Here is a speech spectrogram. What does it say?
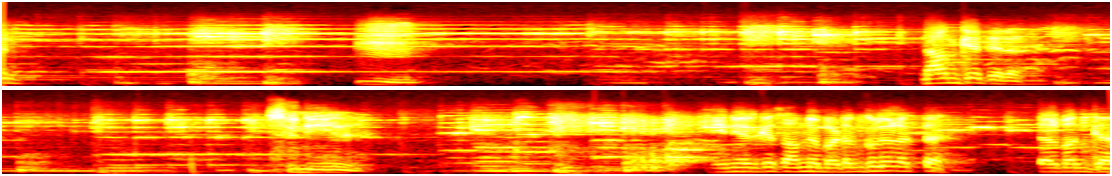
हम्म, नाम क्या तेरा? सुनील। सीनियर के सामने बटन खुले लगता है। चल बंद कर।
